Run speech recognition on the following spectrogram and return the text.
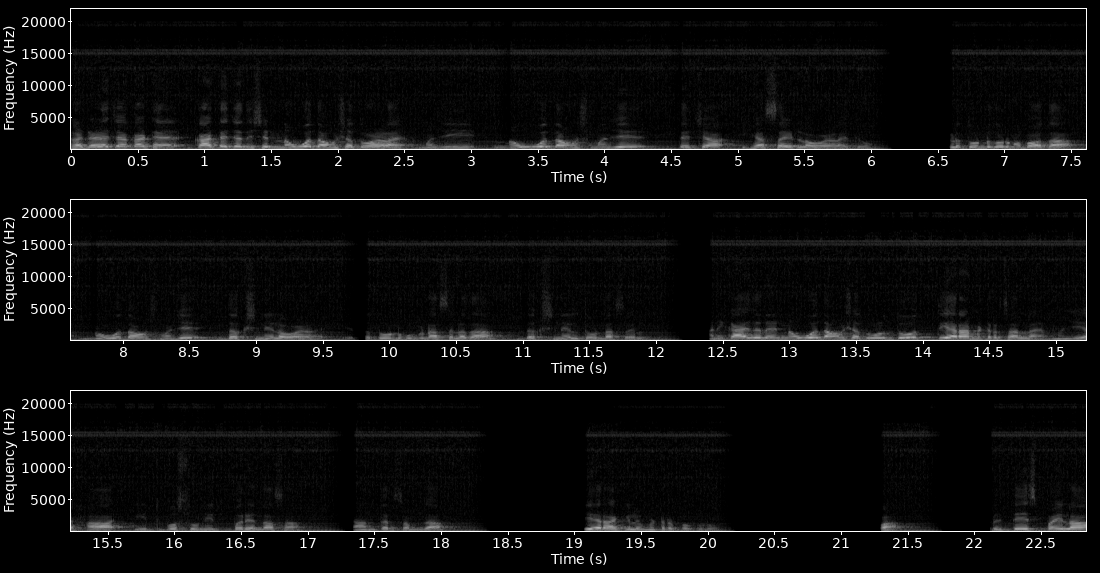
घड्याळाच्या काठ्या काट्याच्या दिशेने नव्वद अंशात वळलाय. म्हणजे नव्वद अंश म्हणजे त्याच्या ह्या साईडला वळलाय तो. तोंड करून उभा होता. नव्वद अंश म्हणजे दक्षिणेला वळलाय याचं तोंड कुंकड असेल आता दक्षिणेला तोंड असेल. आणि काय झालंय? नव्वद अंशात वळून तो तेरा मीटर चाललाय. म्हणजे हा इथपासून इथपर्यंत असा. अंतर समजा तेरा किलोमीटर पकडू पहा. रितेश पहिला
